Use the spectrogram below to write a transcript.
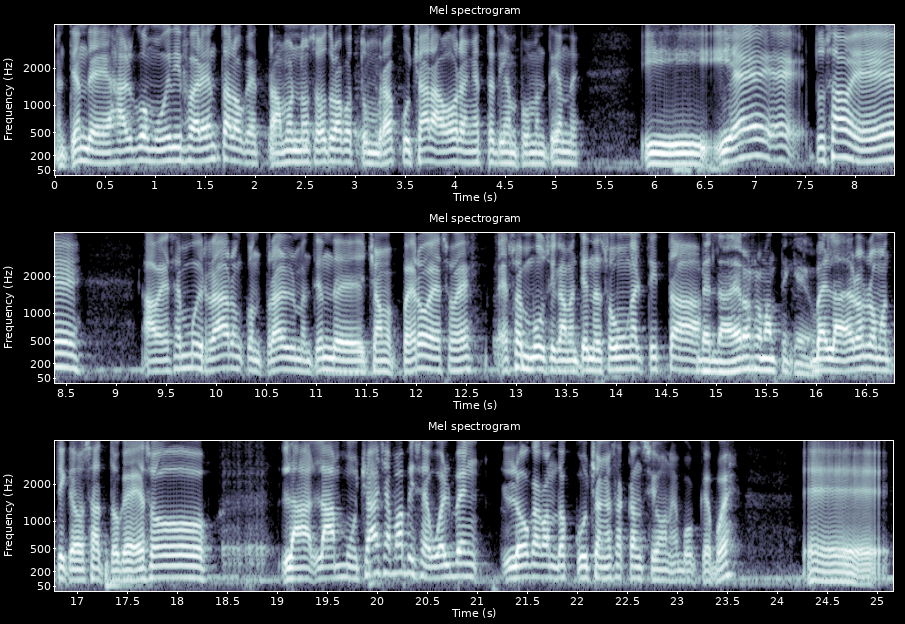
¿me entiendes? Es algo muy diferente a lo que estamos nosotros acostumbrados a escuchar ahora en este tiempo, ¿me entiendes? Y, y es, es- tú sabes, es, a veces es muy raro encontrar, ¿me entiendes? Pero eso es, eso es música, ¿me entiendes? Eso es un artista Verdadero romantiqueo. verdadero romántico, exacto. Que eso, la- las muchachas, papi, se vuelven locas cuando escuchan esas canciones, porque pues... Eh,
